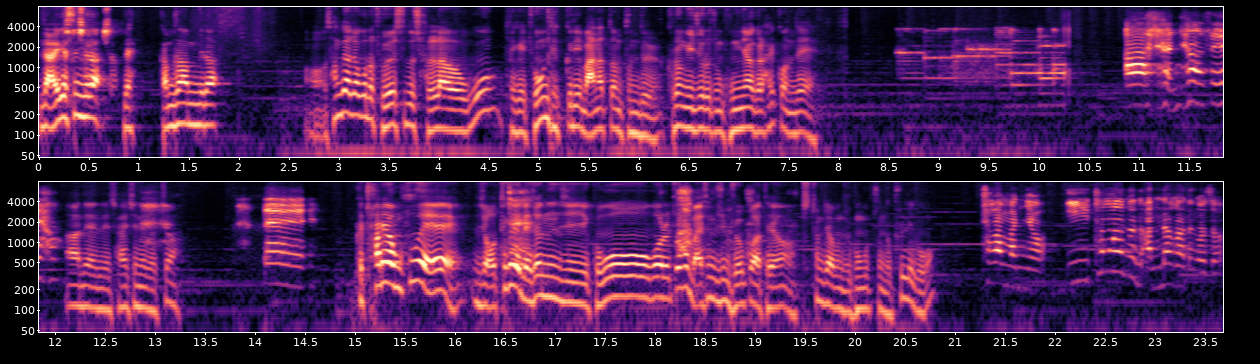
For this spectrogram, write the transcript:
네 알겠습니다. 좋죠, 좋죠. 네 감사합니다. 어, 상대적으로 조회수도 잘 나오고 되게 좋은 댓글이 많았던 분들 그런 위주로 좀 공략을 할 건데 아, 네, 안녕하세요. 아 네네 잘 지내셨죠? 네. 그 촬영 후에 이제 어떻게 되셨는지 그거를 조금 말씀 주시면 좋을 것 같아요. 시청자분들 궁금증도 풀리고 잠깐만요. 이 통화는 안 나가는 거죠?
